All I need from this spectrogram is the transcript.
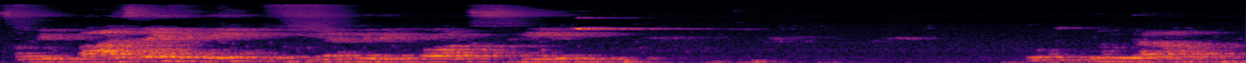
So we pass the entry, here we record Sri Gokul Dham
